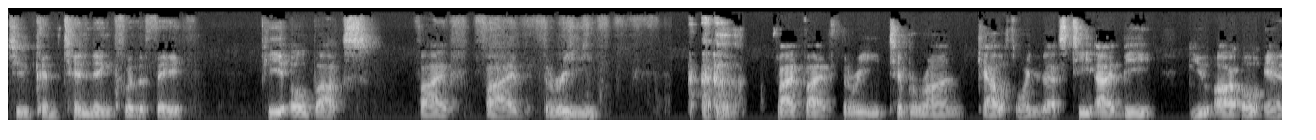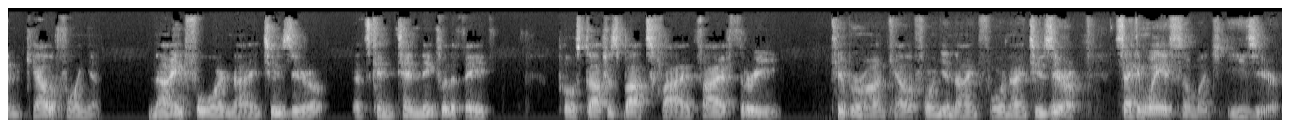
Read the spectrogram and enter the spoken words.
to Contending for the Faith, P.O. Box 553, 553 Tiburon, California. That's T I B U R O N, California, 94920. That's Contending for the Faith, Post Office Box 553, Tiburon, California, 94920. Second way is so much easier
